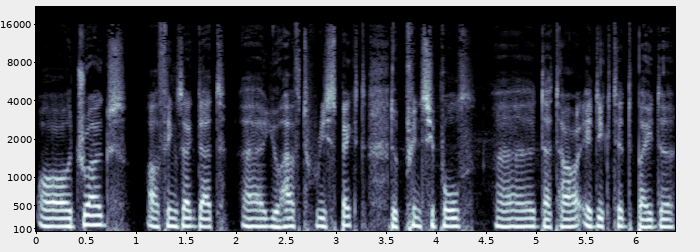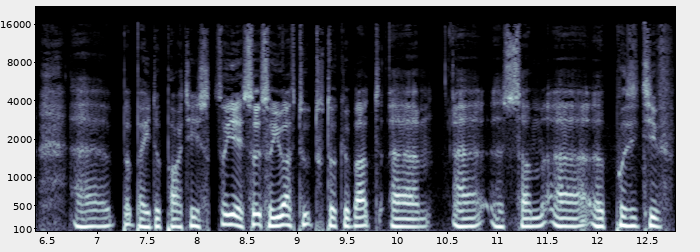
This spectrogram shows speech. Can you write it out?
or drugs or things like that. you have to respect the principles uh, that are addicted by the uh, by the parties. So yeah, so so you have to, to talk about um, uh, uh some uh, uh, positive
